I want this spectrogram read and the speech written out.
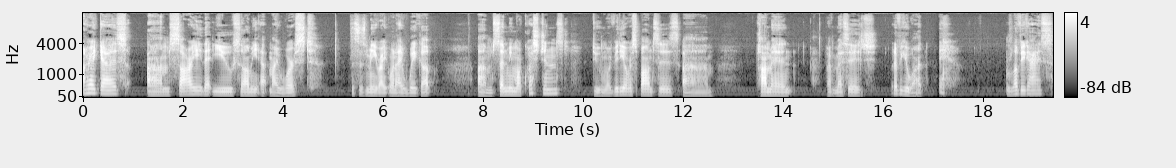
Alright, guys. I'm sorry that you saw me at my worst. This is me right when I wake up. Um, send me more questions, do more video responses, um, comment, message, whatever you want. Love you guys.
